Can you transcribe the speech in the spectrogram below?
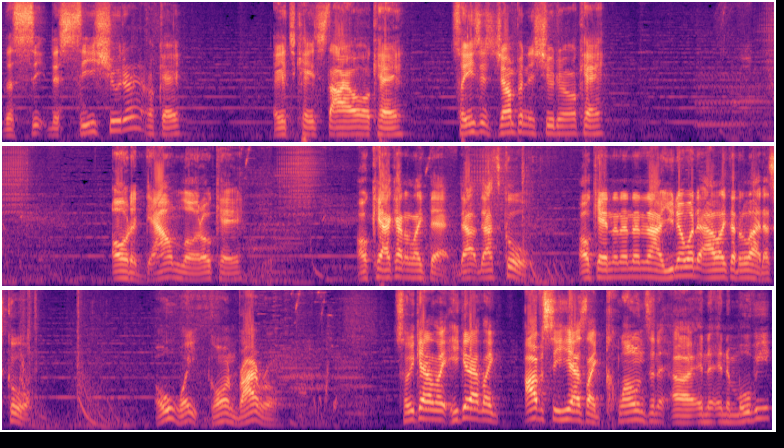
The C, the C shooter. Okay. HK style. Okay. So he's just jumping and shooting, okay. Oh, the download, okay. Okay, I kind of like that. That That's cool. Okay, no, no, no, no. You know what? I like that a lot. That's cool. Oh, wait. Going viral. So he got like, he could have like, obviously he has like clones in, uh, in, in the movie.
